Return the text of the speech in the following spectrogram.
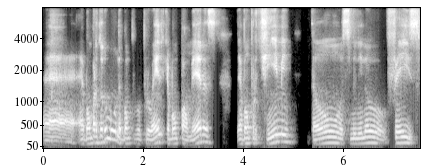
é, é bom para todo mundo, é bom para o Henrique, é bom para o Palmeiras, é bom para o time. Então, esse menino fez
